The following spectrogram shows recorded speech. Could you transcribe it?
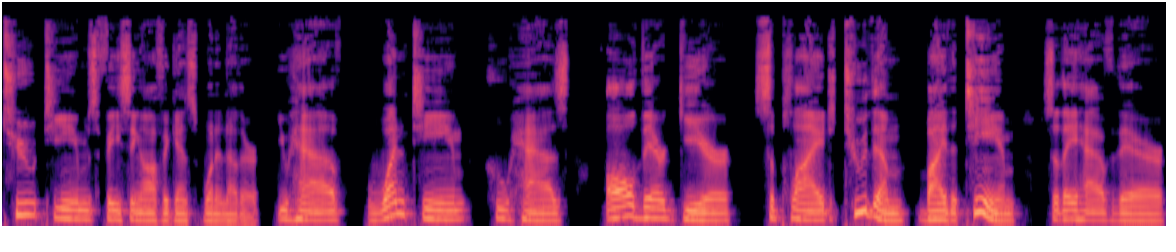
two teams facing off against one another. You have one team who has all their gear supplied to them by the team. So they have their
